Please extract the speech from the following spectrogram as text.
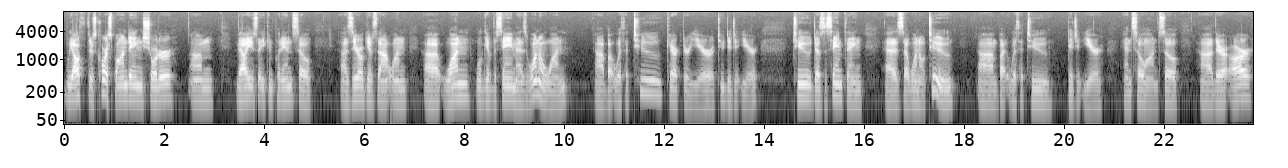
we all there's corresponding shorter um, values that you can put in. So uh, zero gives that one. Uh, one will give the same as 101, but with a two-character year or a two-digit year. Two does the same thing as 102, um, but with a two digit year, and so on. So uh, there are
